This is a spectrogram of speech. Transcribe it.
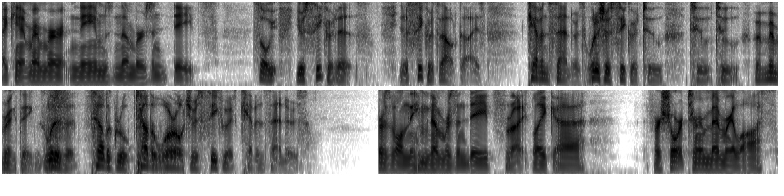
I can't remember names, numbers, and dates. So your secret is your secret's out, guys. Kevin Sanders, what is your secret to to to remembering things? What is it? Tell the group, tell the world your secret, Kevin Sanders. First of all, name, numbers, and dates. Right. Like, uh, for short-term memory loss,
